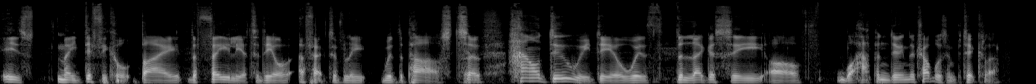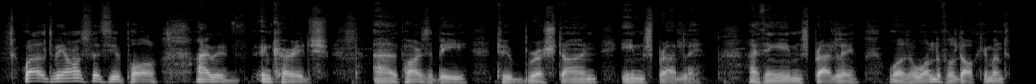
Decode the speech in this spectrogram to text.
is made difficult by the failure to deal effectively with the past. Yes. So, how do we deal with the legacy of what happened during the Troubles in particular? Well, to be honest with you, Paul, I would encourage uh, the powers that be to brush down Eames Bradley. I think Eames Bradley was a wonderful document,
